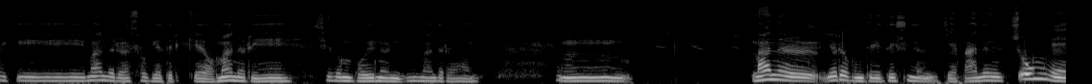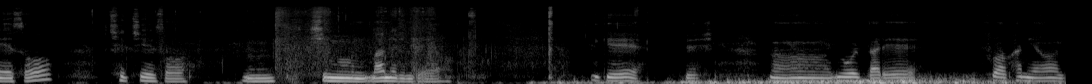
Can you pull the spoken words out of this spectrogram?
여기 마늘을 소개해 드릴게요. 마늘이 지금 보이는 이 마늘은 음, 마늘 여러분들이 드시는 이게 마늘 쫑에서 채취해서 음, 심은 마늘인데요. 이게 이제 어, 6월 달에 수확하면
